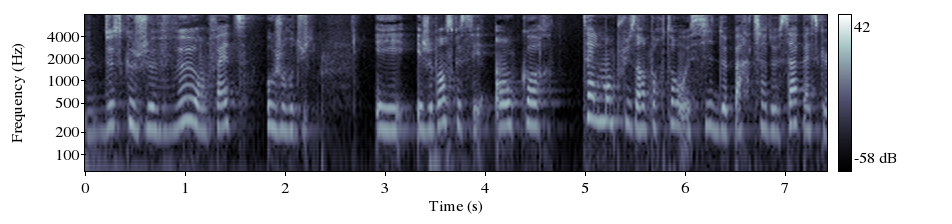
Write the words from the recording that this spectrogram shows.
de ce que je veux en fait aujourd'hui. Et, et je pense que c'est encore tellement plus important aussi de partir de ça parce que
